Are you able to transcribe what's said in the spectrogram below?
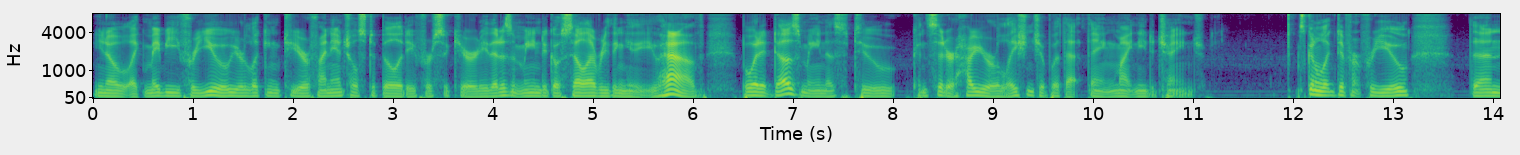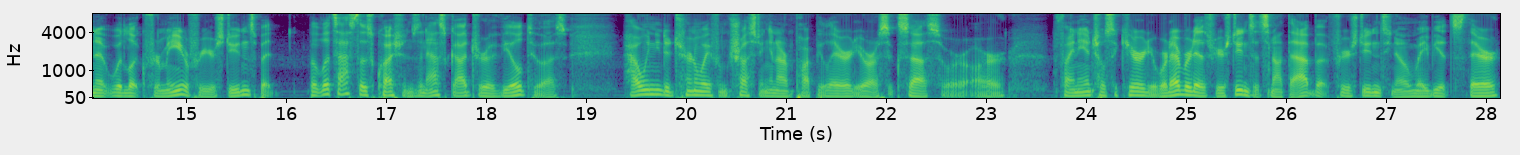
you know, like maybe for you, you're looking to your financial stability for security. That doesn't mean to go sell everything that you have, but what it does mean is to consider how your relationship with that thing might need to change. It's going to look different for you than it would look for me or for your students, but but let's ask those questions and ask God to reveal to us how we need to turn away from trusting in our popularity or our success or our financial security or whatever it is for your students. It's not that but for your students you know maybe it's their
